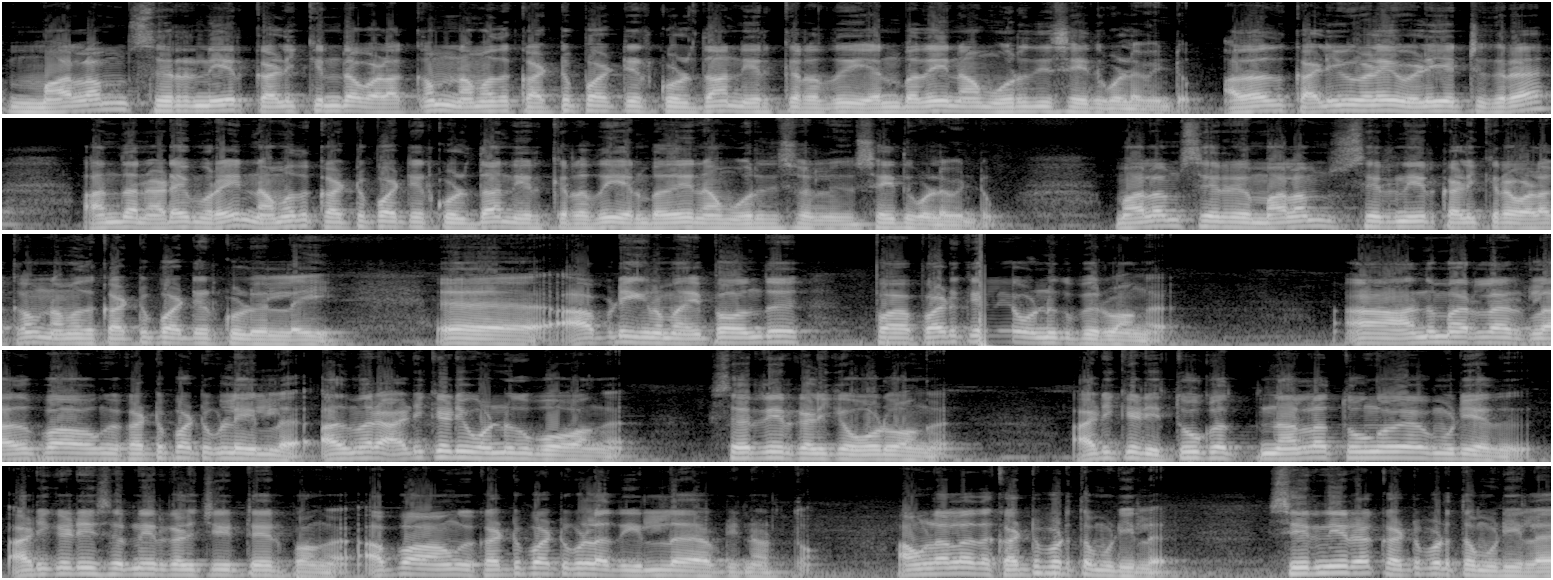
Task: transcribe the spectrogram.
மலம் சிறுநீர் கழிக்கின்ற வழக்கம் நமது கட்டுப்பாட்டிற்குள் தான் இருக்கிறது என்பதை நாம் உறுதி செய்து கொள்ள வேண்டும். அதாவது கழிவுகளை வெளியேற்றுகிற அந்த நடைமுறை நமது கட்டுப்பாட்டிற்குள் தான் இருக்கிறது என்பதை நாம் உறுதி செய்து கொள்ள வேண்டும். மலம் சிறு மலம் சிறுநீர் கழிக்கிற வழக்கம் நமது கட்டுப்பாட்டிற்குள் இல்லை. அப்படிங்கிற மாதிரி இப்போ வந்து ப படுக்கையிலே ஒன்றுக்கு போயிடுவாங்க அந்த மாதிரிலாம் இருக்குல்ல. அதுப்போ அவங்க கட்டுப்பாட்டுக்குள்ளே இல்லை. அது மாதிரி அடிக்கடி ஒன்றுக்கு போவாங்க. சிறுநீர் கழிக்க ஓடுவாங்க. அடிக்கடி தூக்க நல்லா தூங்கவே முடியாது. அடிக்கடி சிறுநீர் கழிச்சுக்கிட்டே இருப்பாங்க. அப்போ அவங்க கட்டுப்பாட்டுக்குள்ளே அது இல்லை அப்படின்னு அர்த்தம். அவங்களால அதை கட்டுப்படுத்த முடியல. சிறுநீரை கட்டுப்படுத்த முடியல.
